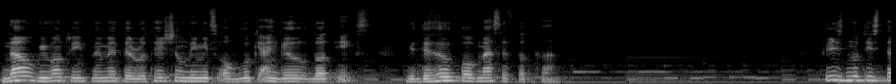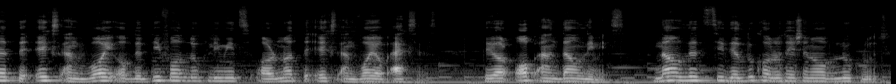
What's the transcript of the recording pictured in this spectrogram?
Now we want to implement the rotation limits of look angle.x with the help of Mathf.clamp. Please notice that the x and y of the default look limits are not the x and y of axes. They are up and down limits. Now let's see the local rotation of look root.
